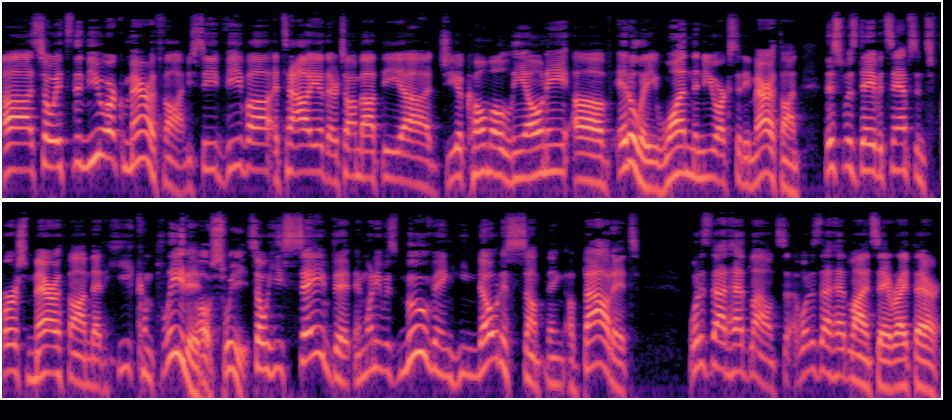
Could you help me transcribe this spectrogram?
Uh, so it's the New York Marathon. You see, Viva Italia. They're talking about the uh, Giacomo Leone of Italy won the New York City Marathon. This was David Samson's first marathon that he completed. Oh, sweet. So he saved it, and when he was moving, he noticed something about it. What does that headline? What does that headline say right there?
